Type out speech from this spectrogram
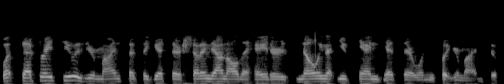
what separates you is your mindset to get there, shutting down all the haters, knowing that you can get there when you put your mind to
